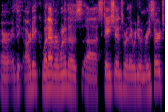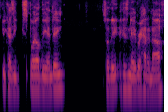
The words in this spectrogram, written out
or the Arctic, whatever, one of those uh, stations where they were doing research because he spoiled the ending. So the, his neighbor had enough.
